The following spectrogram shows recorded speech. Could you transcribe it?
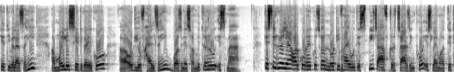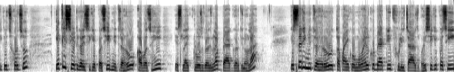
त्यति बेला चाहिँ मैले सेट गरेको अडियो फाइल चाहिँ बज्नेछ। मित्रहरू यसमा। त्यस्तै गरेर यहाँ अर्को रहेको छ notify with speech after charging for यसलाई म त्यतिकै छोड्छु। यति सेट गरिसकेपछि मित्रहरू अब चाहिँ यसलाई क्लोज गरिदिनु होला ब्याक गरिदिनु होला यसरी मित्रहरू तपाईँको मोबाइलको ब्याट्री फुल्ली चार्ज भइसकेपछि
